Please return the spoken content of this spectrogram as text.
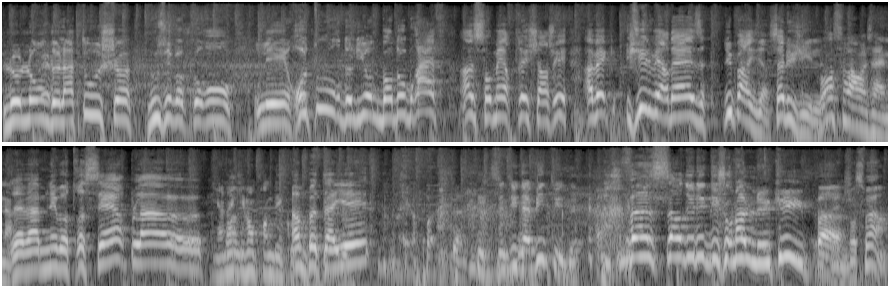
le long de la touche. Nous évoquerons les retours de Lyon de Bordeaux. Bref, un sommaire très chargé avec Gilles Verdez du Parisien. Salut Gilles. Bonsoir Eugène. Vous avez amené votre serpe là euh, Il y en a qui vont prendre des coups. Un peu taillé. C'est une habitude. Vincent Duluc du journal L'équipe. Bonsoir.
